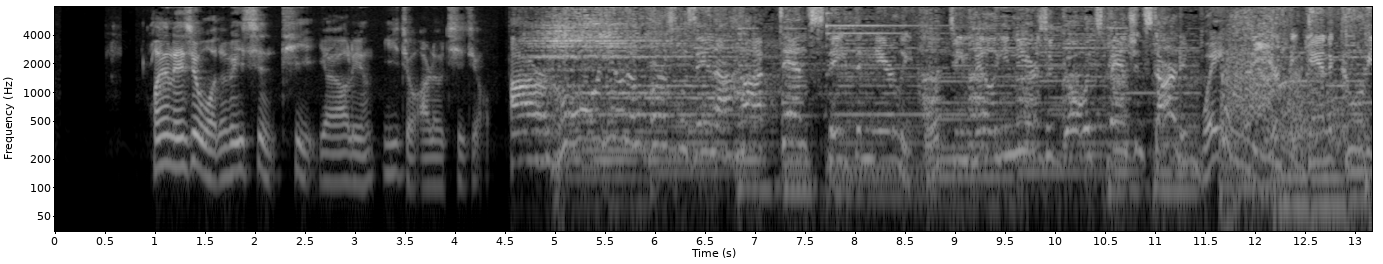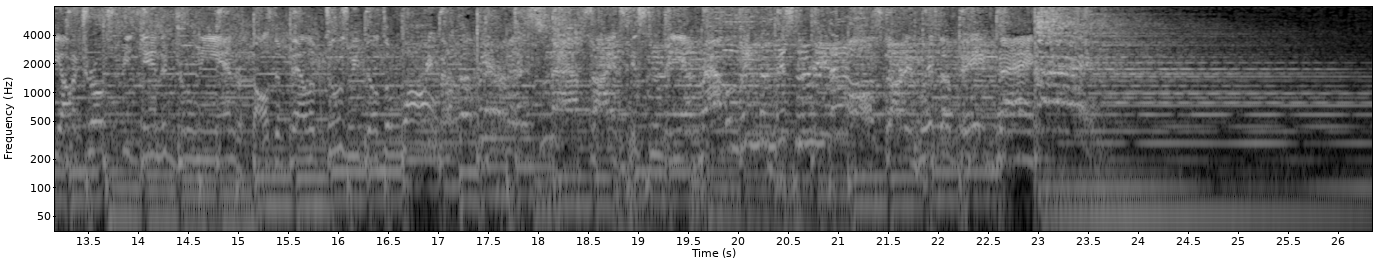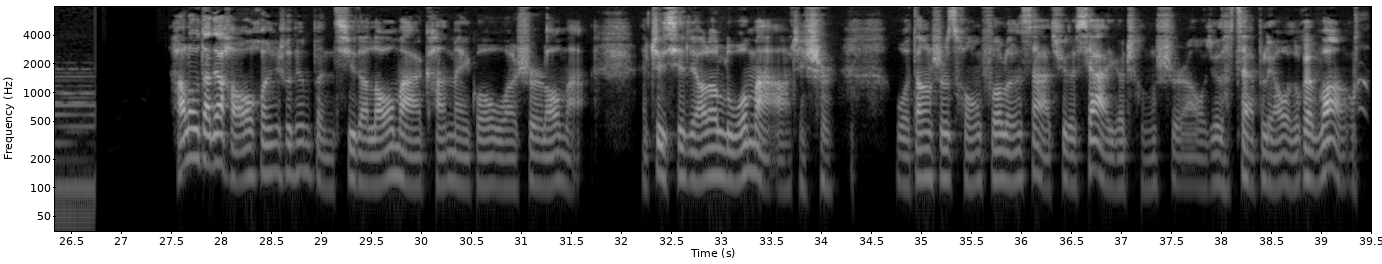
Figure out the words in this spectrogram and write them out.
欢迎联系我的微信 t 幺幺零一九二六七九。Our whole universe was in a hot, dense state that nearly 14 billion years ago expansion started. Wait, the earth began to cool, the autotrophs began to drool, Neanderthals developed tools, we built a wall. We built the pyramids, math, science, history, unraveling the mystery that all started with a big bang. Hello，大家好，欢迎收听本期的老马侃美国，我是老马。这期聊聊罗马啊，这是 我当时从佛罗伦萨去的下一个城市啊，我觉得 再不聊我都快忘了。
